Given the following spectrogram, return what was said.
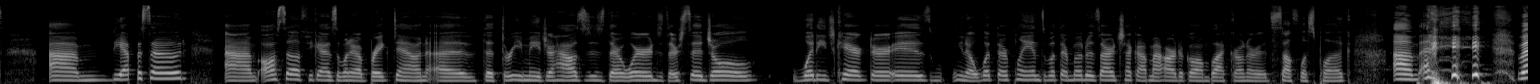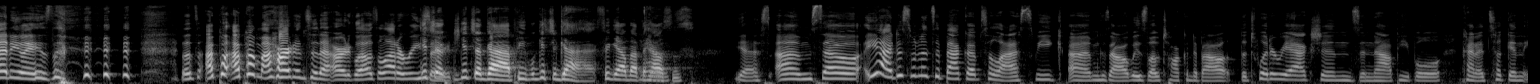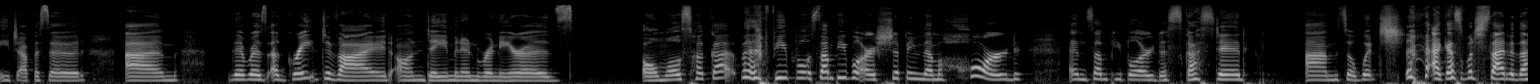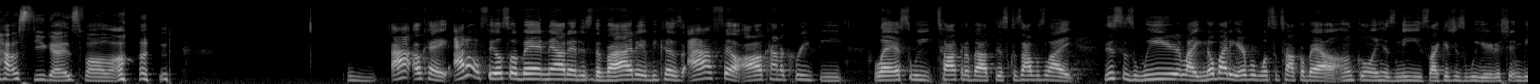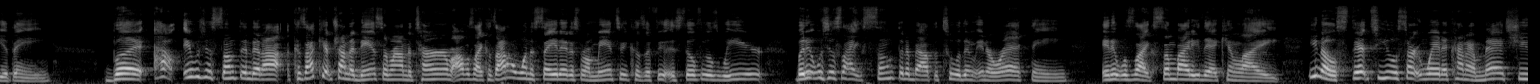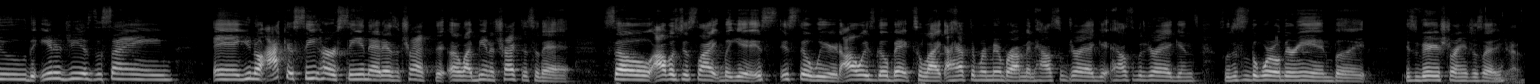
um, the episode. Um, also, if you guys want a breakdown of the three major houses, their words, their sigil, what each character is, you know, what their plans, what their motives are, check out my article on Black Girl Nerd. It's selfless plug. Um, but anyways, let's. I put I put my heart into that article. That was a lot of research. Get your, get your guide, people. Get your guide. Figure out about the houses. Yes. Um. So yeah, I just wanted to back up to last week. Um. Because I always love talking about the Twitter reactions and how people kind of took in each episode. Um. There was a great divide on Daemon and Rhaenyra's almost hookup. people. Some people are shipping them hard, and some people are disgusted. Um. So which I guess which side of the house do you guys fall on? I okay, I don't feel so bad now that it's divided because I felt all kind of creepy last week talking about this because I was like, this is weird. Like nobody ever wants to talk about uncle and his niece. Like it's just weird. It shouldn't be a thing. But I, it was just something that I, because I kept trying to dance around the term. I was like, because I don't want to say that it's romantic because it, feel, it still feels weird. But it was just like something about the two of them interacting. And it was like somebody that can like, you know, step to you a certain way that kind of match you. The energy is the same and you know, I could see her seeing that as attracted, or like being attracted to that. So I was just like, but yeah, it's it's still weird. I always go back to like I have to remember I'm in House of Dragon, House of the Dragons, so this is the world they're in. But it's very strange to say. Yeah.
